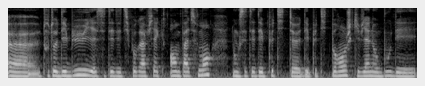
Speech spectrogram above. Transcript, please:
euh, tout au début, c'était des typographies avec empattement, donc c'était des petites, euh, des petites branches qui viennent au bout des,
